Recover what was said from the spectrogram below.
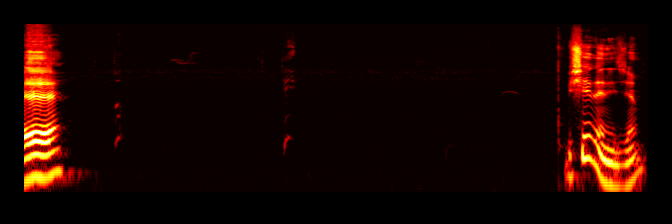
E. Bir şey deneyeceğim.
